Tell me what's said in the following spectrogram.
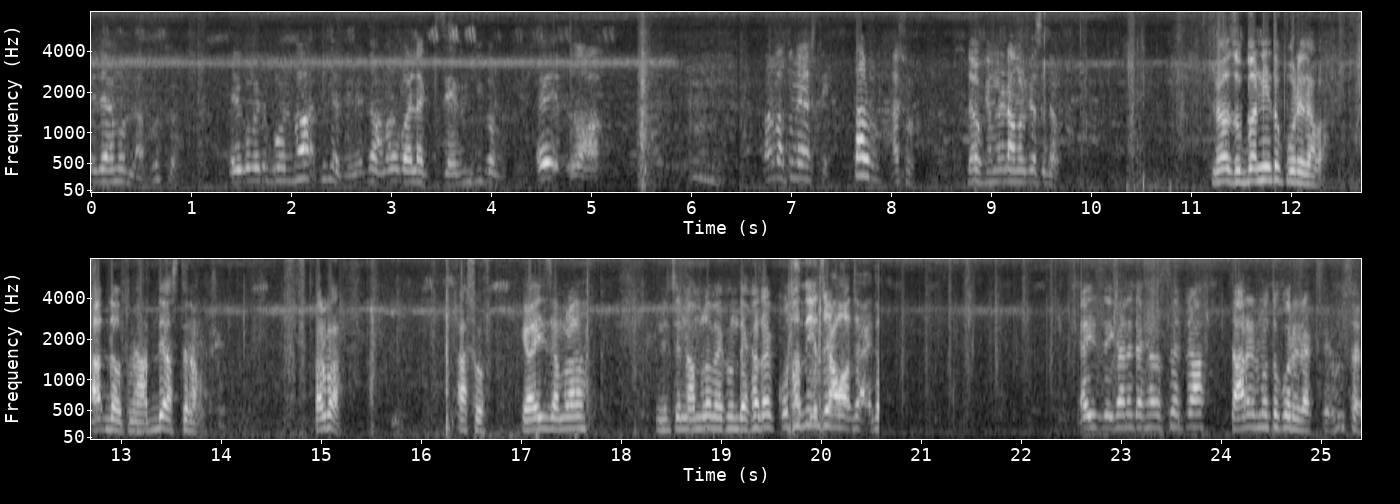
এই যে এমন লাভ বুঝছ? এরকম একটু বসবা ঠিক আছে? এটা আমারও ভয় লাগছে এখন কি করব? এই লাভ পারবা তুমি আসতে? পারব। আসো। দাও ক্যামেরাটা আমার কাছে দাও। দাও জুব্বা নিয়ে তো পড়ে যাবা। হাত দাও তুমি হাত দিয়ে আসতে নাও পারবা? আসো। গাইজ আমরা নিচে নামলাম এখন দেখা যাক কোথা দিয়ে যাওয়া যায়। গাইজ এখানে দেখা যাচ্ছে একটা তারের মতো করে রাখছে বুঝছেন?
